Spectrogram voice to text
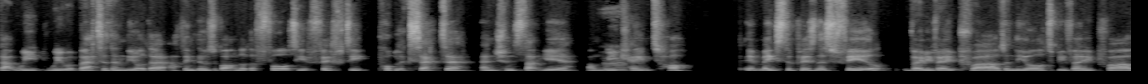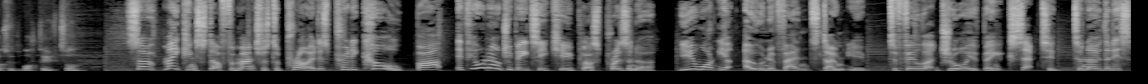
that we we were better than the other. I think there was about another 40 or 50 public sector entrants that year, and we mm. came top. It makes the prisoners feel very, very proud, and they ought to be very proud with what they've done. So, making stuff for Manchester Pride is pretty cool, but if you're an LGBTQ plus prisoner, you want your own event, don't you? To feel that joy of being accepted, to know that it's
